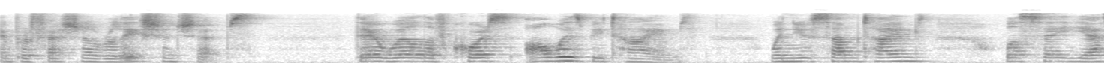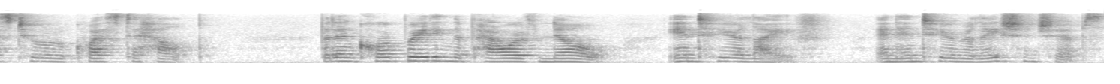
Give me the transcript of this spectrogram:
and professional relationships, there will, of course, always be times when you sometimes will say yes to a request to help. But incorporating the power of no into your life and into your relationships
